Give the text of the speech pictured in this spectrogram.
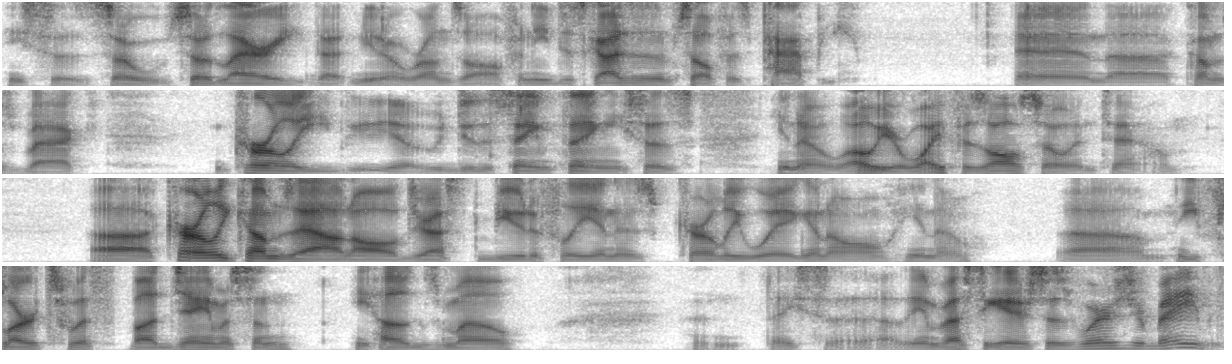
he says so so Larry that you know runs off and he disguises himself as Pappy, and uh, comes back. And Curly, you know, we do the same thing. He says, you know, oh, your wife is also in town. Uh, Curly comes out all dressed beautifully in his curly wig and all, you know. Um, he flirts with Bud Jamison. He hugs Moe. And they uh, the investigator says, Where's your baby?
